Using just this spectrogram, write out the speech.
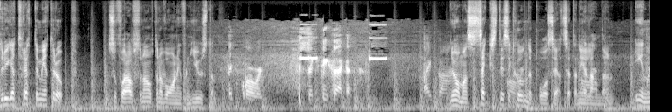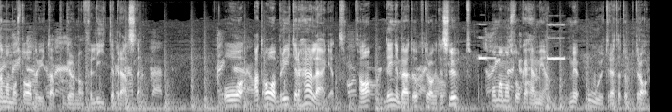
Dryga 30 meter upp så får astronauterna varning från Houston. Nu har man 60 sekunder på sig att sätta ner landaren innan man måste avbryta på grund av för lite bränsle. Och att avbryta det här läget, ja, det innebär att uppdraget är slut och man måste åka hem igen med outrättat uppdrag.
